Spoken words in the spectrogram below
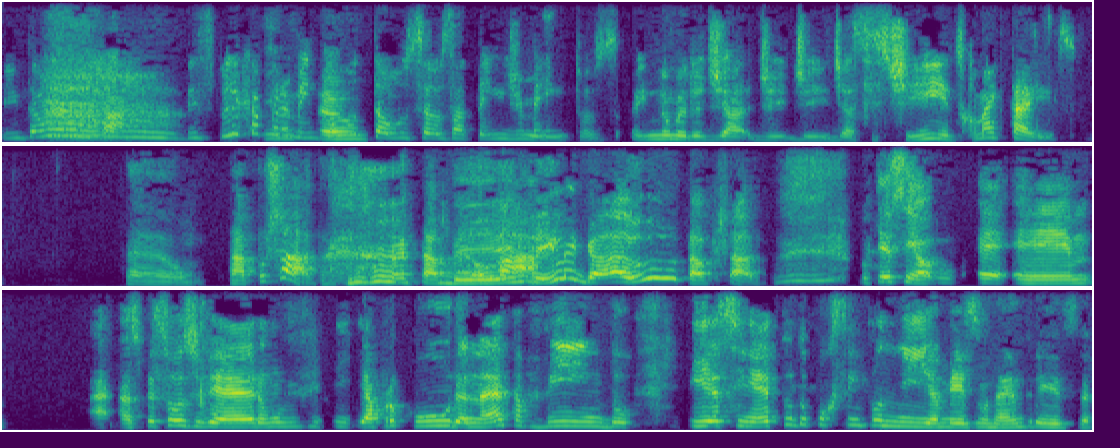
Então, vamos lá. Explica para então... mim como estão os seus atendimentos em número de, de, de, de assistidos, como é que tá isso? Então, tá puxado. tá bem, bem legal. Uh, tá puxado. Porque assim, ó, é, é, as pessoas vieram e a procura, né, tá vindo. E assim, é tudo por sintonia mesmo, né, Andresa?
